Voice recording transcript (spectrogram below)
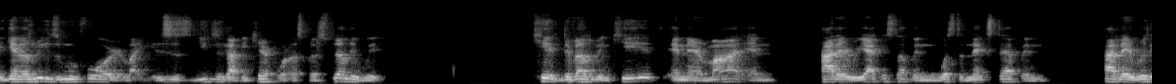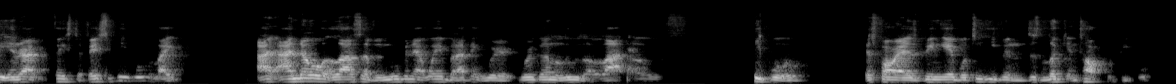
again, as we just move forward, like this is you just gotta be careful with us, but especially with kid developing kids and their mind and how they react and stuff and what's the next step and how they really interact face to face with people. Like I, I know a lot of stuff is moving that way, but I think we're we're gonna lose a lot of people as far as being able to even just look and talk with people.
